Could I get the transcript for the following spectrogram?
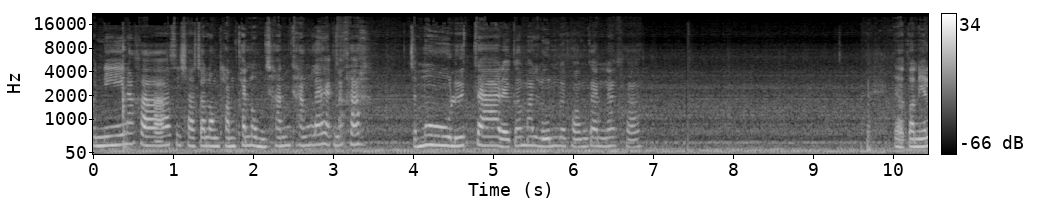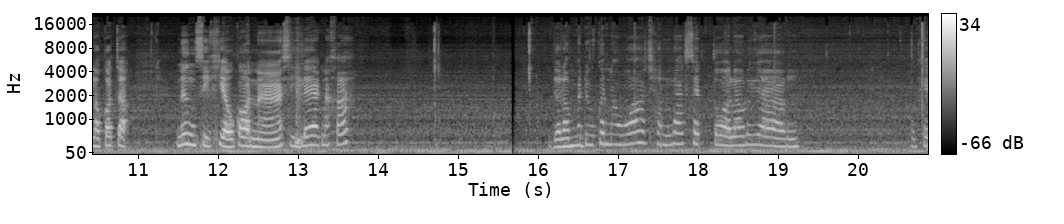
วันนี้นะคะสิชาจะลองทำขนมชั้นครั้งแรกนะคะ จะมูหรือจาเดี๋ยวก็มาลุ้นไปพร้อมกันนะคะเดี๋ยวตอนนี้เราก็จะนึ่งสีเขียวก่อนนะ สีแรกนะคะ เดี๋ยวเรามาดูกันนะว่าชั้นแรกเสร็จตัวแล้วหรือยังโอเค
